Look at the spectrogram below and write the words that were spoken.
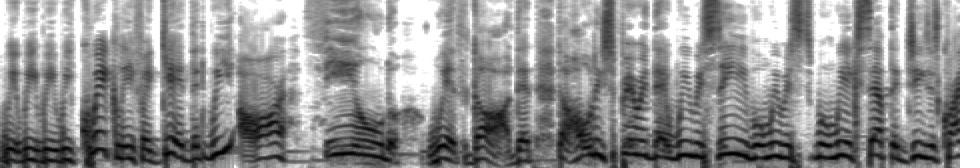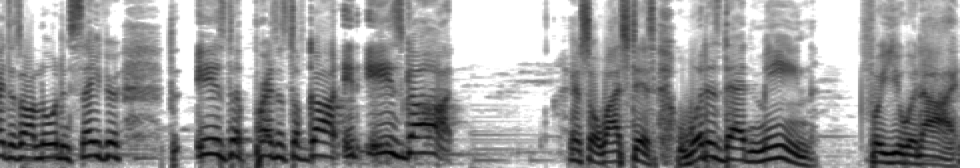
we, we, we, we quickly forget that we are filled with God, that the Holy Spirit that we receive when we, when we accepted Jesus Christ as our Lord and Savior is the presence of God. It is God. And so watch this. What does that mean for you and I?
